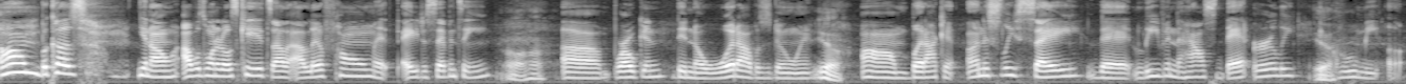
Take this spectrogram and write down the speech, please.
Um, because you know I was one of those kids. I, I left home at the age of seventeen. Oh, huh. uh, broken, didn't know what I was doing. Yeah. Um, but I can honestly say that leaving the house that early, Yeah. it grew me up.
